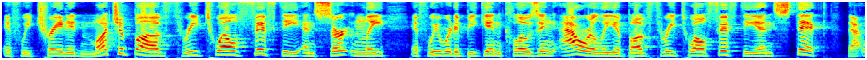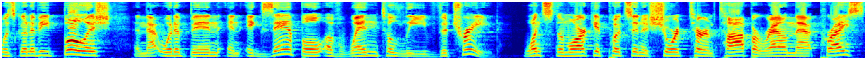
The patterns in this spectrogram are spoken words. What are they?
if we traded much above 312.50 and certainly if we were to begin closing hourly above 312.50 and stick that was going to be bullish and that would have been an example of when to leave the trade. Once the market puts in a short-term top around that price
